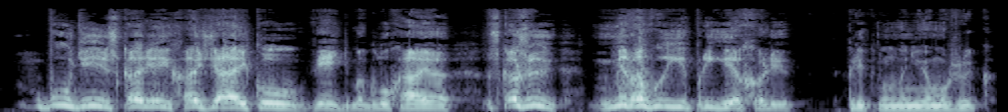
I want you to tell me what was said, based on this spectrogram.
— Буди скорей хозяйку, ведьма глухая. Скажи, мировые приехали. — крикнул на нее мужик.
